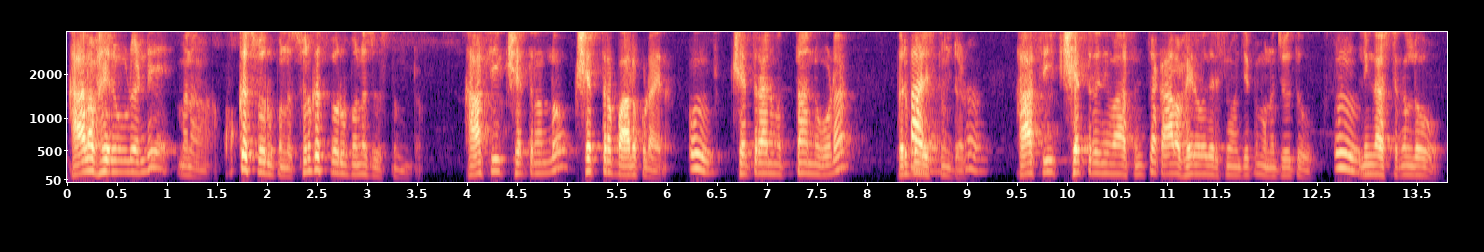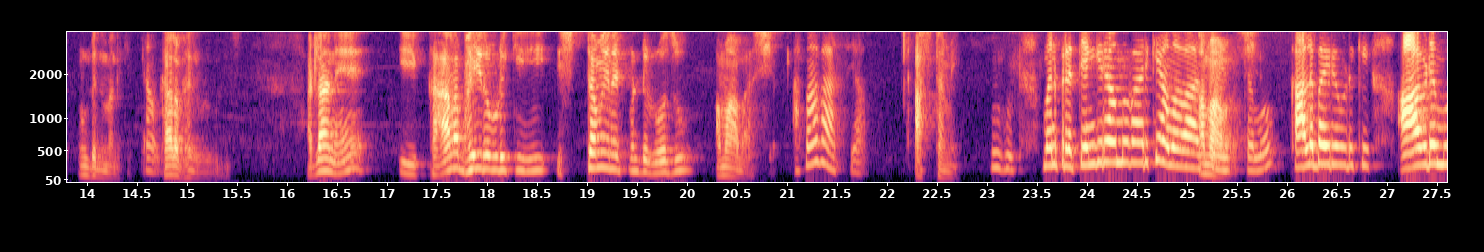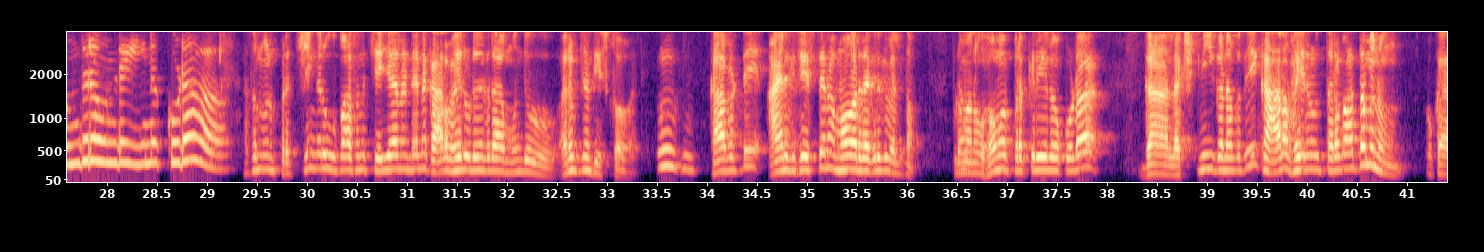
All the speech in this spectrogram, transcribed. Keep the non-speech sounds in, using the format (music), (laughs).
కాలభైరవుడు అంటే మన కుక్క స్వరూపంలో సునక స్వరూపంలో చూస్తూ ఉంటాం. కాశీ క్షేత్రంలో క్షేత్ర పాలకుడు ఆయన. క్షేత్రాన్ని మొత్తాన్ని కూడా పరిపాలిస్తుంటాడు కాశీ క్షేత్ర నివాసించ కాలభైరవ దర్శనం అని చెప్పి మనం చూతూ లింగాష్టకంలో ఉంటుంది మనకి. కాలభైరవుడి గురించి. అట్లానే ఈ కాలభైరవుడికి ఇష్టమైనటువంటి రోజు అమావాస్య. అమావాస్య. అష్టమి. మన ప్రత్యంగిర అమ్మవారికి అమావాస్య. ఇష్టము. కాలభైరవుడికి ఆవిడ ముందర ఉండే ఈయనకు కూడా అసలు మనం ప్రత్యేకంగా ఉపాసన చేయాలంటేనే కాలభైరవుడి దగ్గర ముందు అనుజ్ఞ తీసుకోవాలి. కాబట్టి ఆయనకి చేస్తేనే అమ్మవారి దగ్గరికి వెళ్తాం. ఇప్పుడు మనం హోమ ప్రక్రియలో కూడా లక్ష్మీ గణపతి కాలభైరవుడి తర్వాత మనం ఒక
